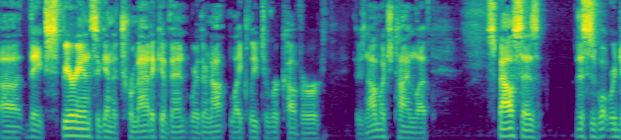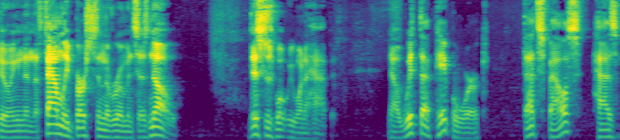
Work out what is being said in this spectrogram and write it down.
Uh, they experience, again, a traumatic event where they're not likely to recover. There's not much time left. Spouse says, This is what we're doing. And then the family bursts in the room and says, No, this is what we want to happen. Now, with that paperwork, that spouse has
